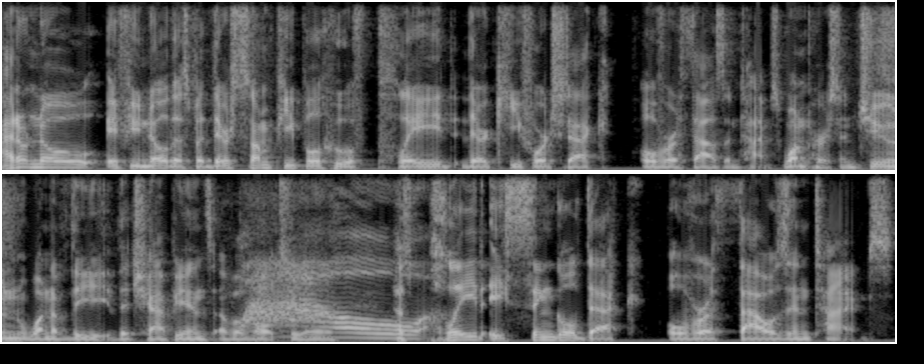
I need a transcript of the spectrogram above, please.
I don't know if you know this, but there's some people who have played their Keyforge deck over a thousand times. One person, June, one of the the champions of a Vault Tour, has played a single deck over a thousand times.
